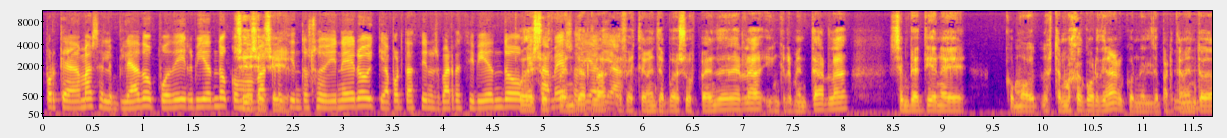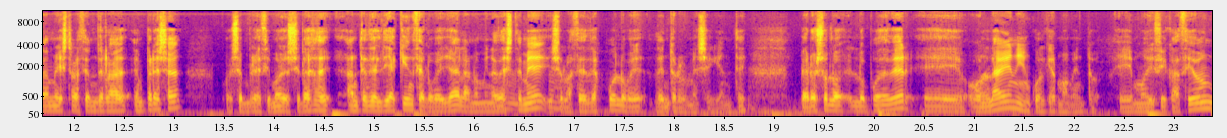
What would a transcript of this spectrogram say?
porque además el empleado puede ir viendo cómo va creciendo su dinero y qué aportaciones va recibiendo puede suspenderla, Efectivamente, puede suspenderla, incrementarla. Siempre tiene, como los tenemos que coordinar con el Departamento de Administración de la empresa, pues siempre decimos, si lo hace antes del día 15 lo ve ya la nómina de este mes y si lo hace después lo ve dentro del mes siguiente. Pero eso lo, puede ver eh, online y en cualquier momento. Eh, modificación,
